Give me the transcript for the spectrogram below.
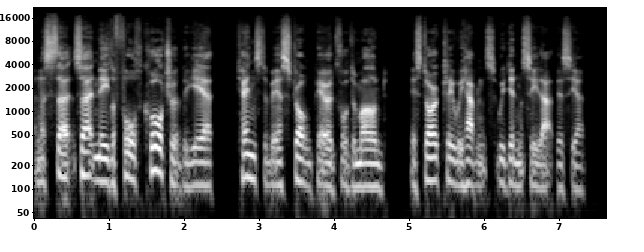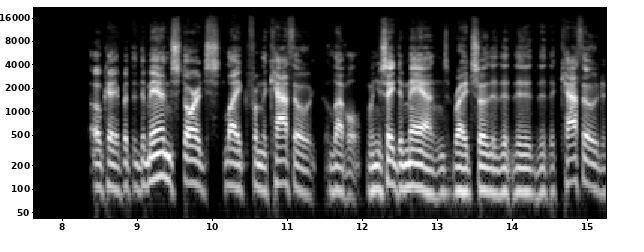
And cer- certainly the fourth quarter of the year tends to be a strong period for demand. Historically, we haven't, we didn't see that this year. Okay, but the demand starts like from the cathode level. When you say demand, right? So the the the, the cathode,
